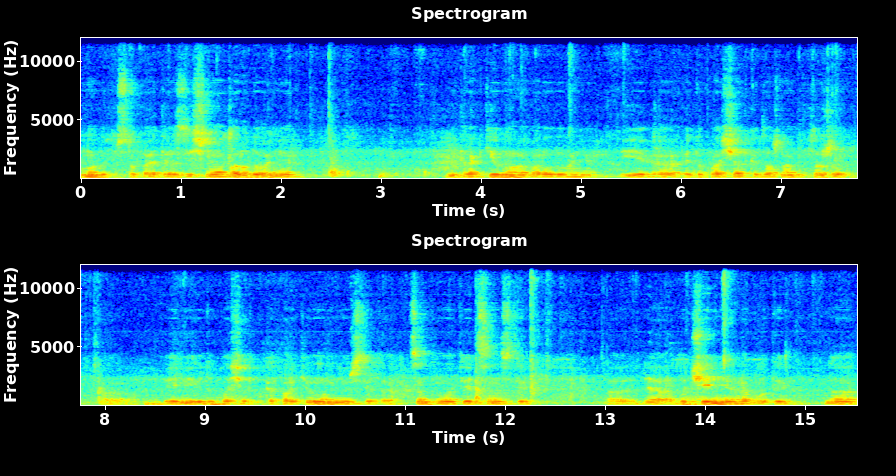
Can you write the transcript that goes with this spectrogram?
много поступает различного оборудования, интерактивного оборудования, и э, эта площадка должна быть тоже, э, я имею в виду площадку корпоративного университета, центром ответственности для обучения работы на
